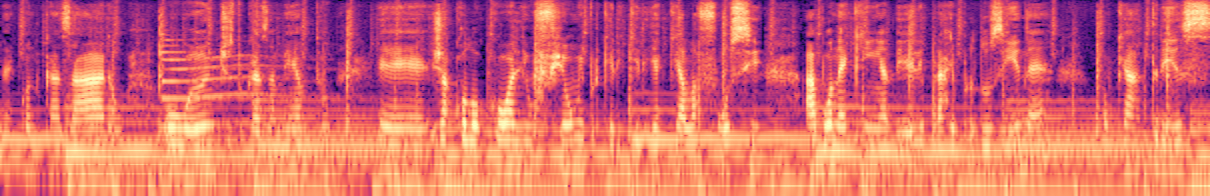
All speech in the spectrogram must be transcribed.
né, quando casaram ou antes do casamento, é, já colocou ali o filme porque ele queria que ela fosse a bonequinha dele para reproduzir, né? O que a atriz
